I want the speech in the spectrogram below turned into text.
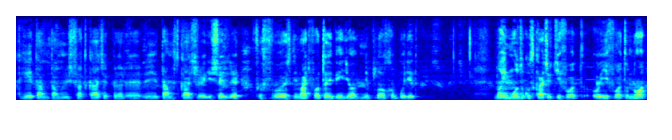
какие там, там еще скачивать, прилож- и там скачивать, еще э, ф- ф- снимать фото и видео, неплохо будет. Ну и музыку скачивать и фото, и фото. Но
